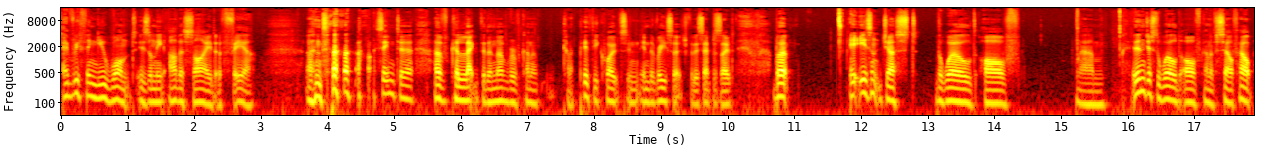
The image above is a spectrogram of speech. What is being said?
everything you want is on the other side of fear. And I seem to have collected a number of kind of kind of pithy quotes in, in the research for this episode. But it isn't just the world of um, it isn't just the world of kind of self help.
